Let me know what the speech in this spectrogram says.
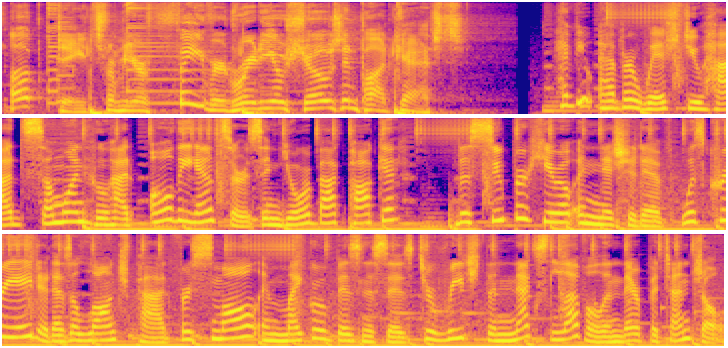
updates from your favorite radio shows and podcasts. Have you ever wished you had someone who had all the answers in your back pocket? The Superhero Initiative was created as a launchpad for small and micro businesses to reach the next level in their potential.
